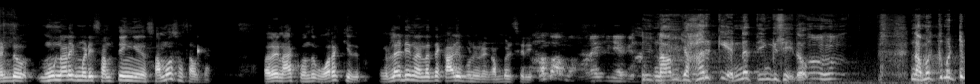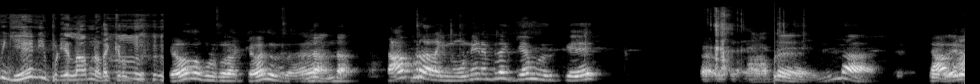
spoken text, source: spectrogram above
ரெண்டு மூணு நாளைக்கு முன்னாடி சம்திங் சமோசா சாப்பிட்டேன். அதே நாக்கு வந்து உரைக்குது. இல்லாட்டி நான் எல்லாத்தையும் காலி பண்ணிடுவேன் கம்பல்சரி நாம் யாருக்கு என்ன தீங்கு செய்தோம்? நமக்கு மட்டும் ஏன் இப்படி எல்லாம் நடக்கிறது? கிழமை கொடுக்குறா கிழங்கு சாப்பிடுறாரா இங்க உன்னை நம்பிதான் கேம் இருக்கு. சாப்பிடு இந்தா. சாப்பிடு.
